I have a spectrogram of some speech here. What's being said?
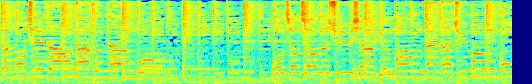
但我知道他很难过。我悄悄地许下愿望，带他去蒙古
